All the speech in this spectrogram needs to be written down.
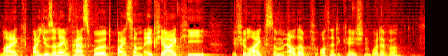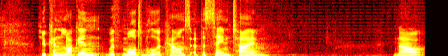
like by username, password, by some API key, if you like, some LDAP authentication, whatever. You can log in with multiple accounts at the same time. Now,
